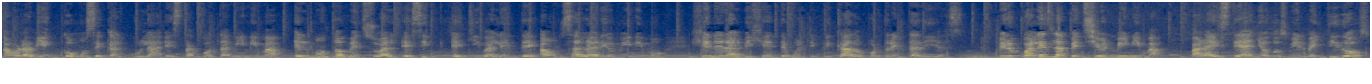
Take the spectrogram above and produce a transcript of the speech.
Ahora bien, ¿cómo se calcula esta cuota mínima? El monto mensual es equivalente a un salario mínimo general vigente multiplicado por 30 días. Pero ¿cuál es la pensión mínima para este año 2022?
